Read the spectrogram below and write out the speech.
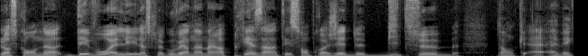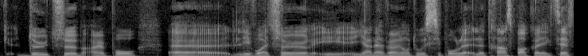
lorsqu'on a dévoilé, lorsque le gouvernement a présenté son projet de bitube, donc avec deux tubes, un pour euh, les voitures et il y en avait un autre aussi pour le, transport collectif,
